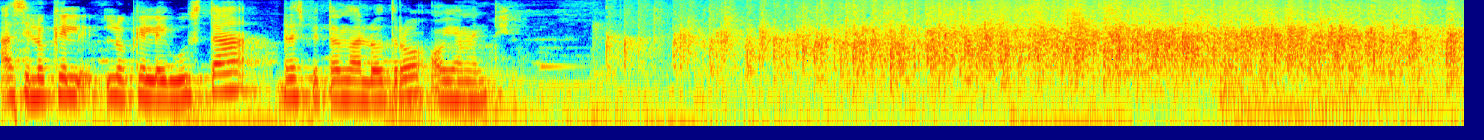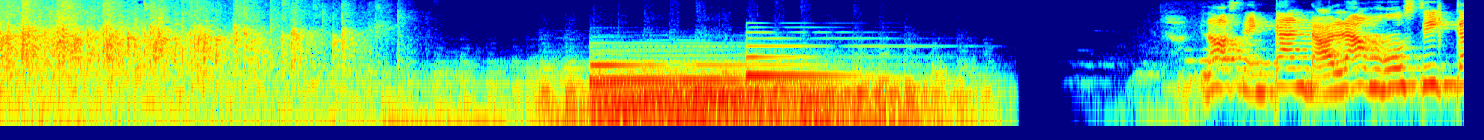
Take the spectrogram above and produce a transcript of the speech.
hace lo que, lo que le gusta, respetando al otro, obviamente. Música.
